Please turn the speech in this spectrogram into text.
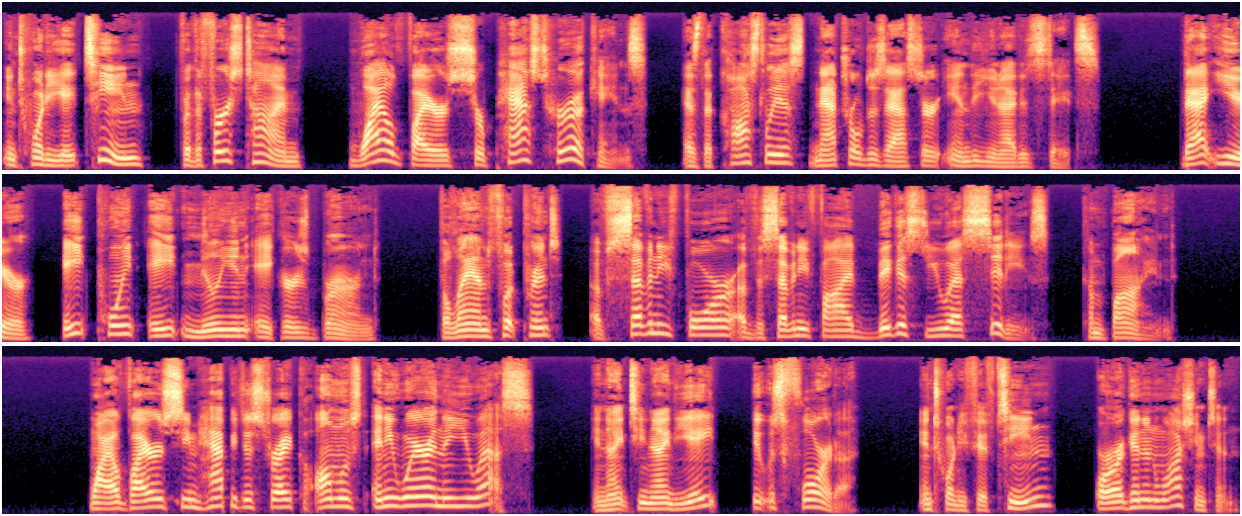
In 2018, for the first time, wildfires surpassed hurricanes as the costliest natural disaster in the United States. That year, 8.8 million acres burned, the land footprint of 74 of the 75 biggest U.S. cities combined. Wildfires seem happy to strike almost anywhere in the U.S. In 1998, it was Florida. In 2015, Oregon and Washington.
